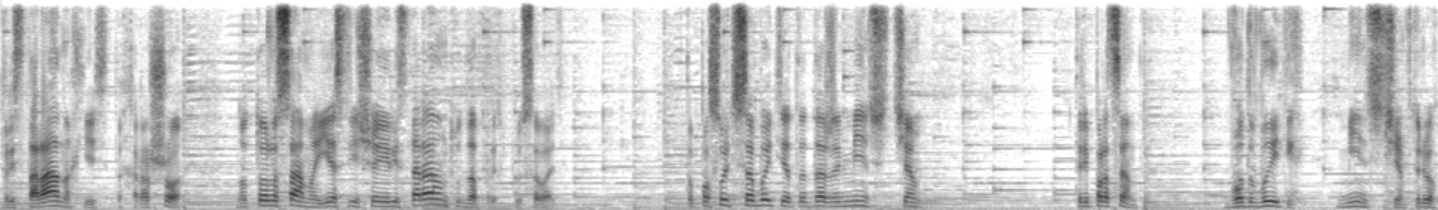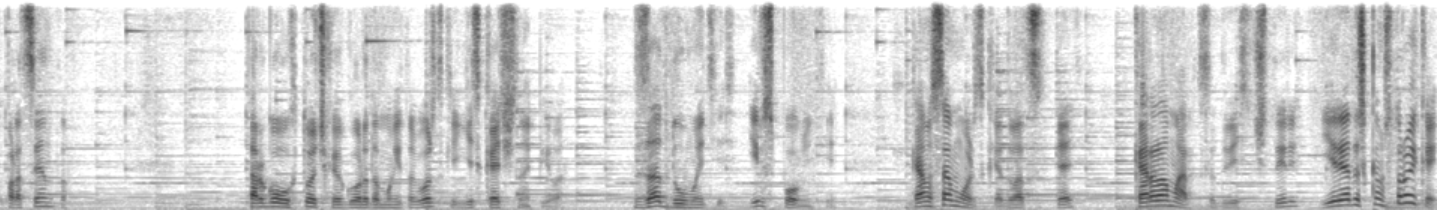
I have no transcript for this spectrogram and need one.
в ресторанах есть, это хорошо. Но то же самое, если еще и ресторан туда плюсовать, то по сути событий это даже меньше, чем 3%. Вот в этих меньше, чем в 3% торговых точках города Магнитогорска есть качественное пиво. Задумайтесь и вспомните. Комсомольская 25, Карла Маркса 204 и рядышком стройкой.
